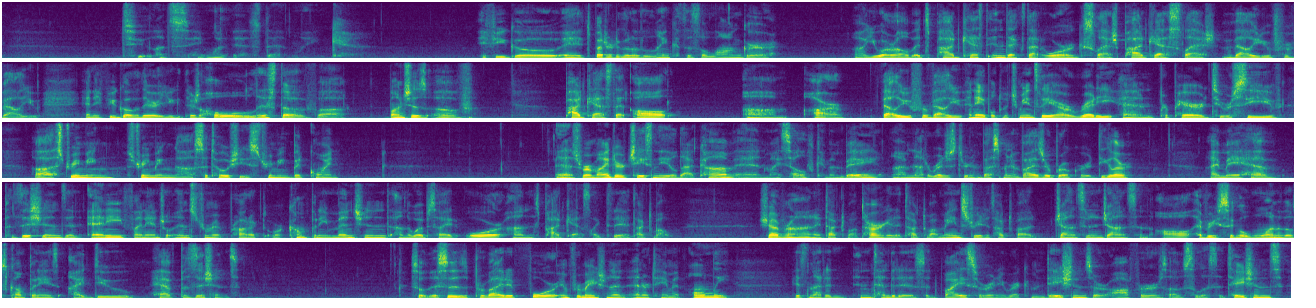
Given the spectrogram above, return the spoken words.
to, let's see, what is that link? If you go, it's better to go to the link because it's a longer uh, URL. It's podcastindex.org slash podcast slash value for value. And if you go there, you, there's a whole list of uh, bunches of podcasts that all um, are value for value enabled, which means they are ready and prepared to receive uh, streaming streaming uh, satoshis, streaming Bitcoin. As a reminder, chasingtheyield.com and myself, Kevin Bay. I'm not a registered investment advisor, broker, or dealer. I may have positions in any financial instrument, product, or company mentioned on the website or on this podcast. Like today, I talked about Chevron, I talked about Target, I talked about Main Street, I talked about Johnson and Johnson. All every single one of those companies, I do have positions. So this is provided for information and entertainment only. It's not in, intended as advice or any recommendations or offers of solicitations.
